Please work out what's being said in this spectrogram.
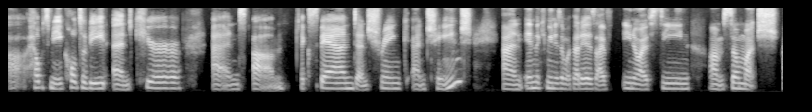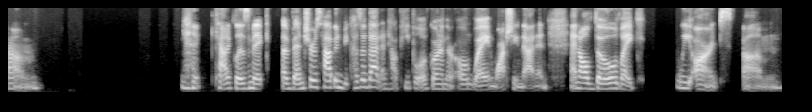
uh, helped me cultivate and cure and um, expand and shrink and change and in the communities and what that is i've you know i've seen um, so much um, cataclysmic adventures happen because of that and how people have gone in their own way and watching that. And and although like we aren't um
